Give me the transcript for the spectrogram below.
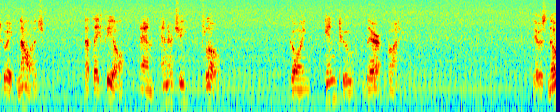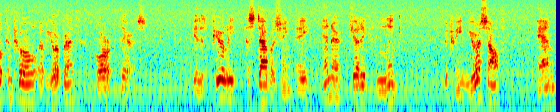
to acknowledge that they feel an energy flow going into their body. There is no control of your breath or theirs. It is purely establishing a energetic link between yourself and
